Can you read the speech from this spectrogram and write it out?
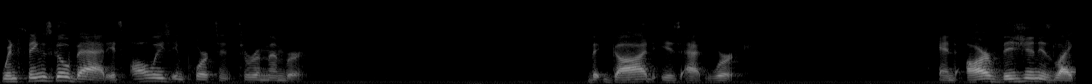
when things go bad, it's always important to remember that God is at work. And our vision is like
